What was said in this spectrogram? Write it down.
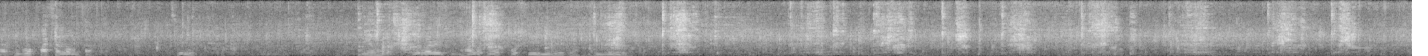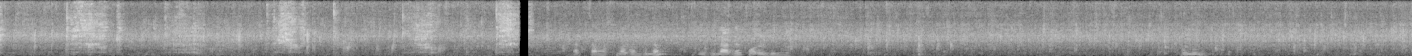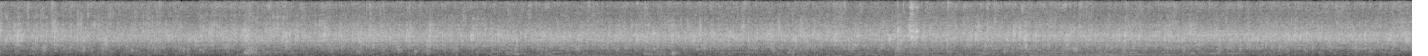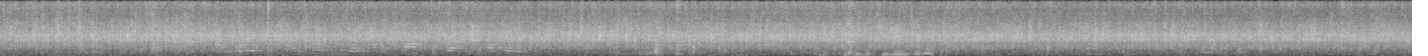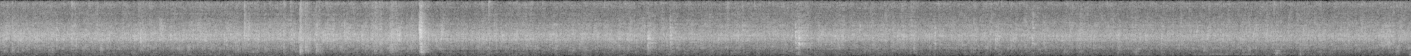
আর দেবো কাঁচা লঙ্কা ছেড়ে। দিয়ে এবার একটু ভালো করে কষিয়ে নেবে এটা, ভেজে নেবে। এক চামচ লবণ দিলাম যদি লাগে পরে দেব। হলুদ। একটু দিব চিড়ে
